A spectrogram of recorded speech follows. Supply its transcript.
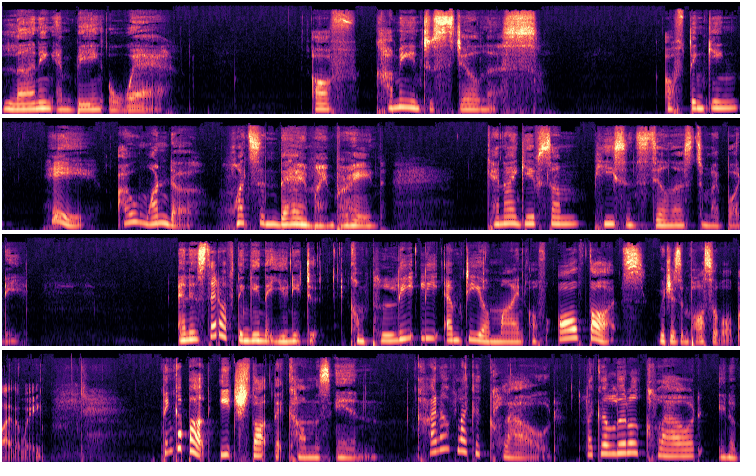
learning and being aware of coming into stillness, of thinking, hey, I wonder what's in there in my brain. Can I give some peace and stillness to my body? And instead of thinking that you need to completely empty your mind of all thoughts, which is impossible, by the way, think about each thought that comes in, kind of like a cloud, like a little cloud in a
